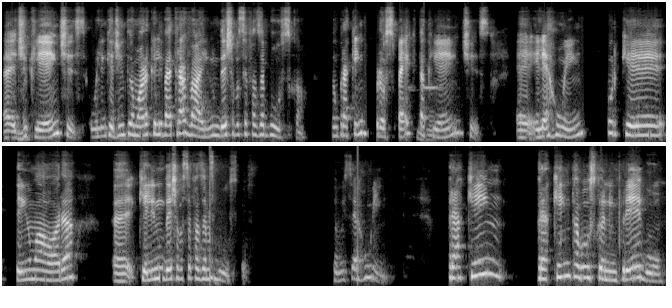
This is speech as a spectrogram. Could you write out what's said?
é, de clientes, o LinkedIn tem uma hora que ele vai travar, ele não deixa você fazer busca. Então, para quem prospecta uhum. clientes, é, ele é ruim porque tem uma hora é, que ele não deixa você fazer mais buscas. Então, isso é ruim. Para quem para quem está buscando emprego,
